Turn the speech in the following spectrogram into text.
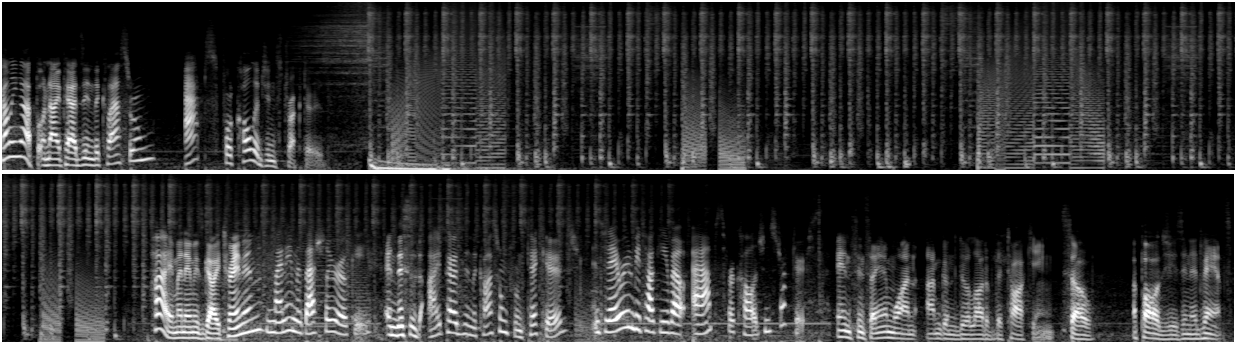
Coming up on iPads in the Classroom, apps for college instructors. Hi, my name is Guy Trainin. My name is Ashley Roki. And this is iPads in the Classroom from TechEdge. And today we're going to be talking about apps for college instructors. And since I am one, I'm going to do a lot of the talking. So apologies in advance.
